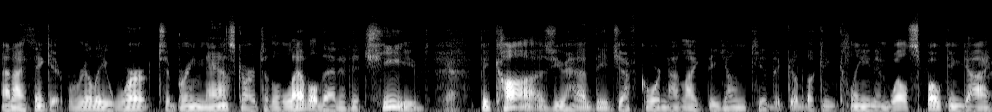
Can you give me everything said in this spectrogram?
and I think it really worked to bring NASCAR to the level that it achieved. Yeah. Because you had the Jeff Gordon, I like the young kid, the good looking, clean, and well spoken guy. Right.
